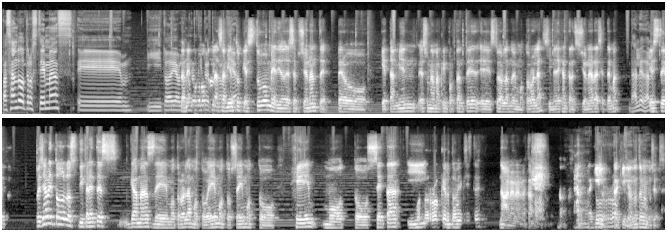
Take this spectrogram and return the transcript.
pasando a otros temas eh, y todavía hablando También un hubo poquito otro de lanzamiento que estuvo medio decepcionante, pero que también es una marca importante. Eh, estoy hablando de Motorola, si me dejan transicionar a ese tema. Dale, dale. Este, pues ya ven todos los diferentes gamas de Motorola, Moto E, Moto C, Moto G, Moto Z y... ¿Motorrocker todavía existe? No, no, no, no, tampoco. tampoco. Tranquilo, tranquilo, no te me emociones.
